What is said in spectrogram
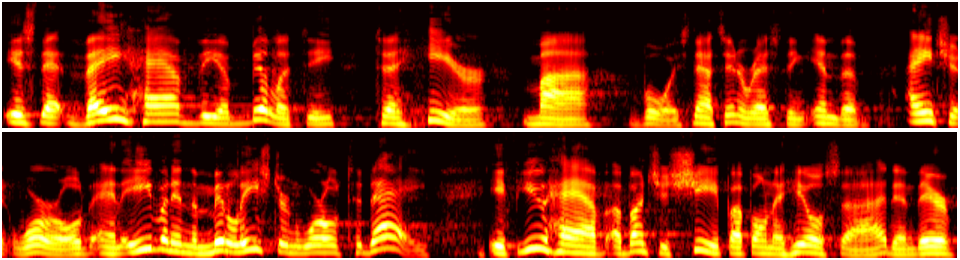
is that they have the ability to hear my voice. Now, it's interesting in the ancient world and even in the Middle Eastern world today, if you have a bunch of sheep up on a hillside and they're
